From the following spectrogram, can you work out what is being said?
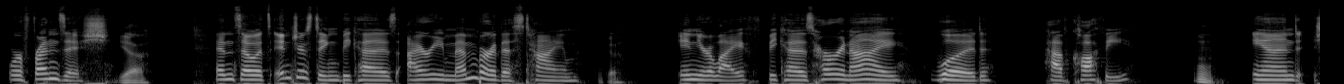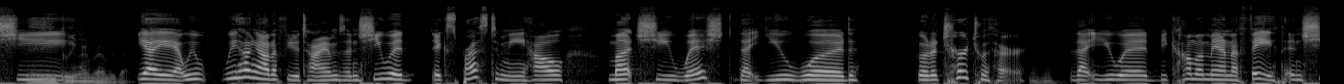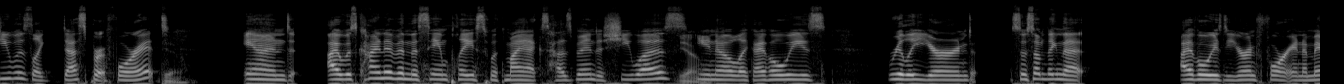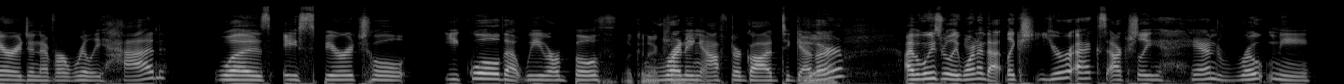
were friends-ish. yeah And so it's interesting because I remember this time okay in your life because her and I would have coffee Mm. and she vaguely remember that yeah, yeah, yeah. We we hung out a few times and she would express to me how much she wished that you would go to church with her, Mm-hmm. that you would become a man of faith and she was like desperate for it. yeah And I was kind of in the same place with my ex-husband as she was. Yeah. You know, like I've always really yearned so something that I've always yearned for in a marriage and never really had was a spiritual equal that we are both running after God together. I've always really wanted that. Like sh- your ex actually hand wrote me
